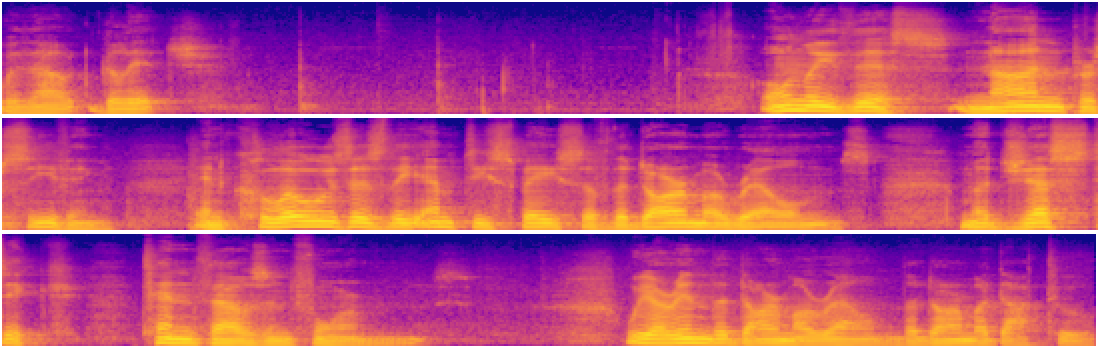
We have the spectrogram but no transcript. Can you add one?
without glitch. Only this non perceiving encloses the empty space of the Dharma realms, majestic 10,000 forms. We are in the Dharma realm, the Dharma Dhatu.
